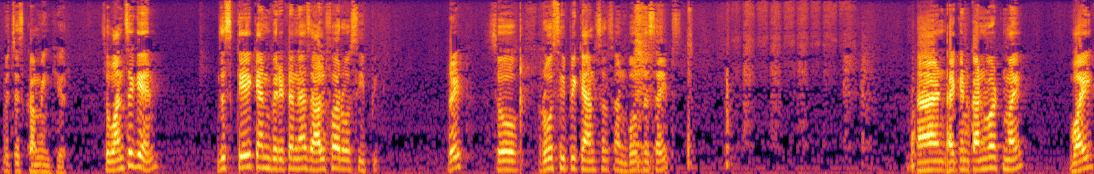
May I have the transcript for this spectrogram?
which is coming here. So once again this k can be written as alpha rho cp right? So rho cp cancels on both the sides and I can convert my y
